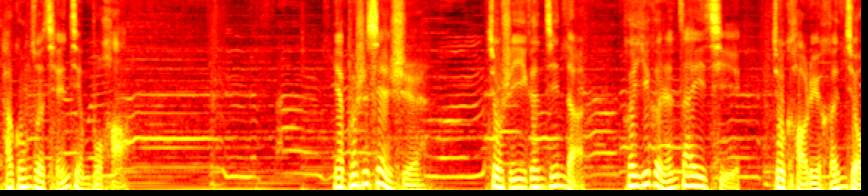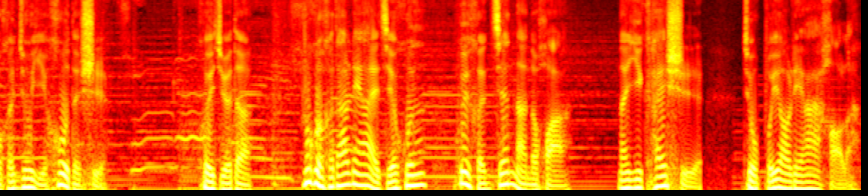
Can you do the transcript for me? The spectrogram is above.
他工作前景不好，也不是现实，就是一根筋的和一个人在一起就考虑很久很久以后的事，会觉得如果和他恋爱结婚会很艰难的话，那一开始就不要恋爱好了。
